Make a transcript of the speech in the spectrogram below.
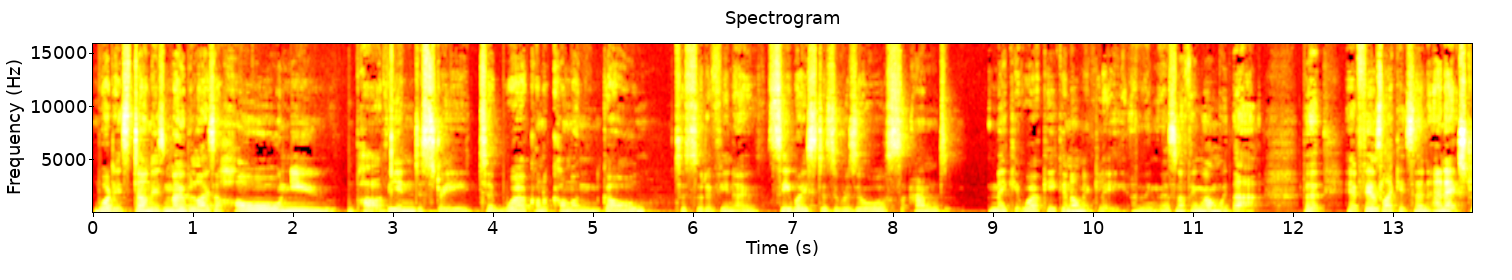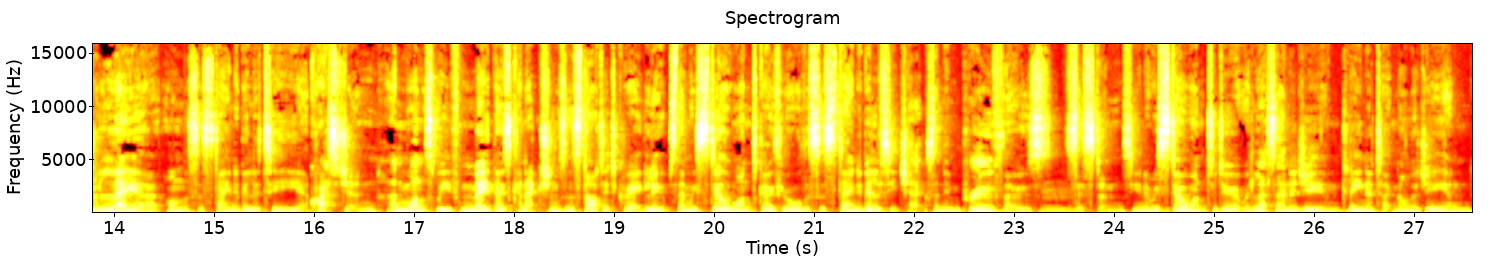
what it's done is mobilize a whole new part of the industry to work on a common goal to sort of, you know, see waste as a resource and make it work economically. I think there's nothing wrong with that. But it feels like it's an, an extra layer on the sustainability question. And once we've made those connections and started to create loops, then we still want to go through all the sustainability checks and improve those hmm. systems. You know, we still want to do it with less energy and cleaner technology and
